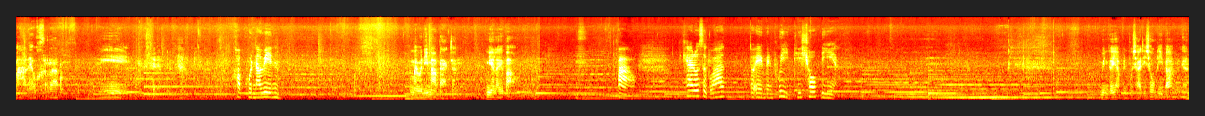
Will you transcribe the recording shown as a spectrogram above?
มาแล้วครับ นี่ ขอบคุณนะวิน ทำไมวันนี้มาแปลกจัง มีอะไรหรือเปล่า เปล่า แค่รู้สึกว่า ตัวเองเป็นผู้หญิงที่โชคดีอะวินก็อยากเป็นผู้ชายที่โชคดีบ้างเหมือนกัน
